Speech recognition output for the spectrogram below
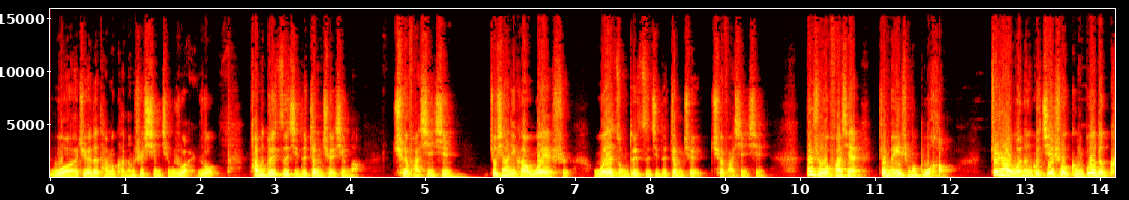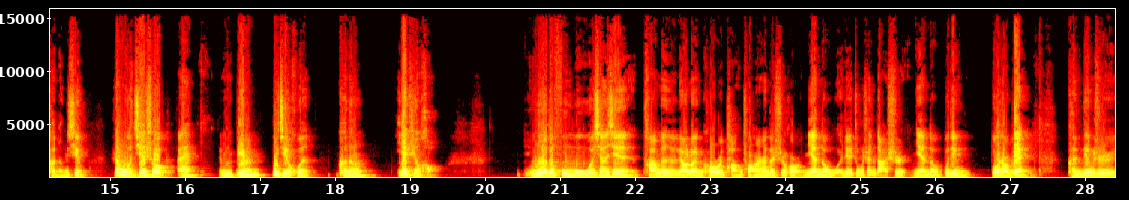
我觉得他们可能是性情软弱，他们对自己的正确性啊缺乏信心。就像你看我也是，我也总对自己的正确缺乏信心。但是我发现这没什么不好，这让我能够接受更多的可能性。让我接受，哎，嗯，别人不结婚可能也挺好。我的父母，我相信他们两两口躺床上的时候，念叨我这终身大事，念叨不定多少遍，肯定是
